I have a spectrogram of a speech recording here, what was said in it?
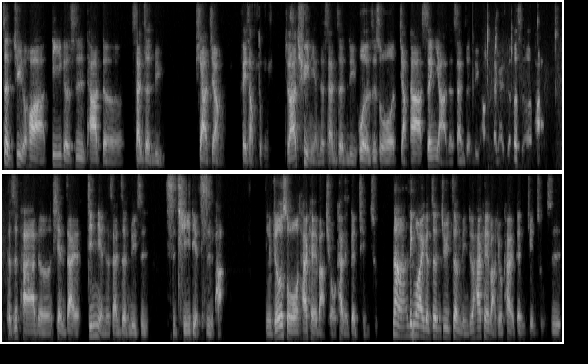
证据的话，第一个是他的三振率下降非常多，就他去年的三振率，或者是说讲他生涯的三振率好了，大概是二十二帕，可是他的现在今年的三振率是十七点四帕。也就是说，他可以把球看得更清楚。那另外一个证据证明，就是他可以把球看得更清楚，是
